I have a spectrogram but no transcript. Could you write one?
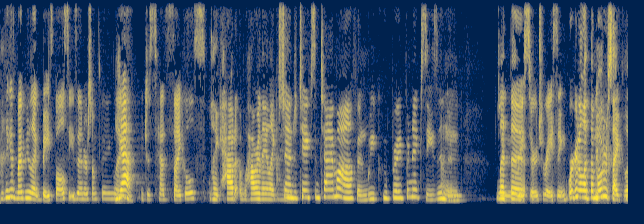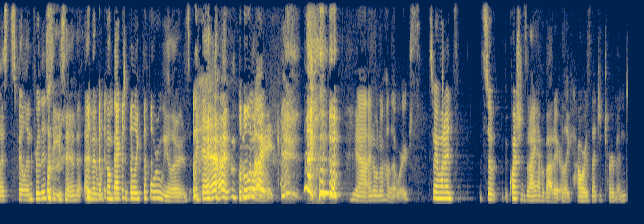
I think it might be like baseball season or something. Like, Yeah. It just has cycles. like how do, how are they like? It's time to take some time off and recuperate for next season, I and let the research racing. we're gonna let the motorcyclists fill in for this season, and then we'll come back to the like the four wheelers. And Oh, no. like, Yeah, I don't know how that works. so I wanted so the questions that I have about it are like, how is that determined?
